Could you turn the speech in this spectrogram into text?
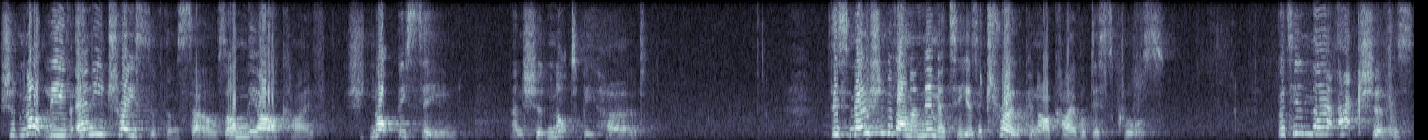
should not leave any trace of themselves on the archive, should not be seen, and should not be heard. This notion of anonymity is a trope in archival discourse. But in their actions,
